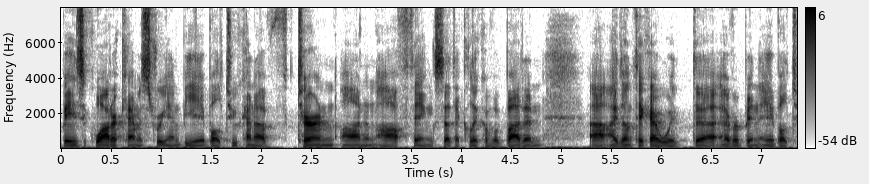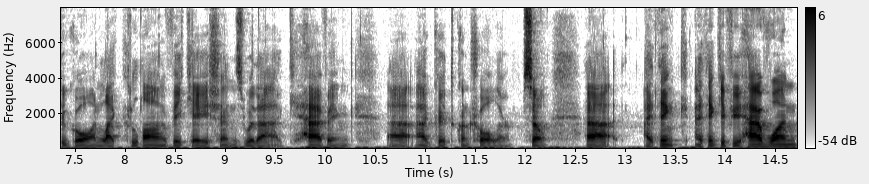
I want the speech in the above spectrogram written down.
basic water chemistry and be able to kind of turn on and off things at the click of a button. Uh, I don't think I would uh, ever been able to go on like long vacations without having a good controller. So I think I think if you have one,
